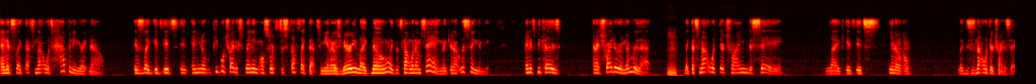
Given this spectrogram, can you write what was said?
And it's like that's not what's happening right now. It's like it's it's it, and you know people tried explaining all sorts of stuff like that to me and i was very like no like that's not what i'm saying. Like you're not listening to me. And it's because and i try to remember that. Mm. like that's not what they're trying to say. Like it's it's you know like this is not what they're trying to say.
